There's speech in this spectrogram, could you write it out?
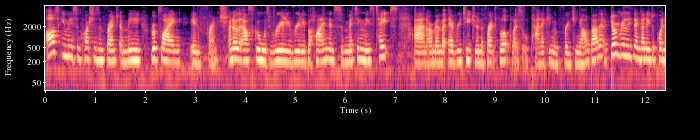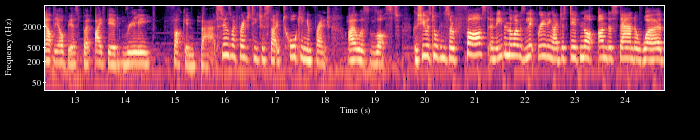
asking me some questions in French and me replying in French. I know that our school was really, really behind in submitting these tapes and I remember every teacher in the French block like sort of panicking and freaking out about it. I don't really think I need to point out the obvious, but I did really fucking bad. As soon as my French teacher started talking in French, I was lost because she was talking so fast and even though I was lip reading I just did not understand a word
